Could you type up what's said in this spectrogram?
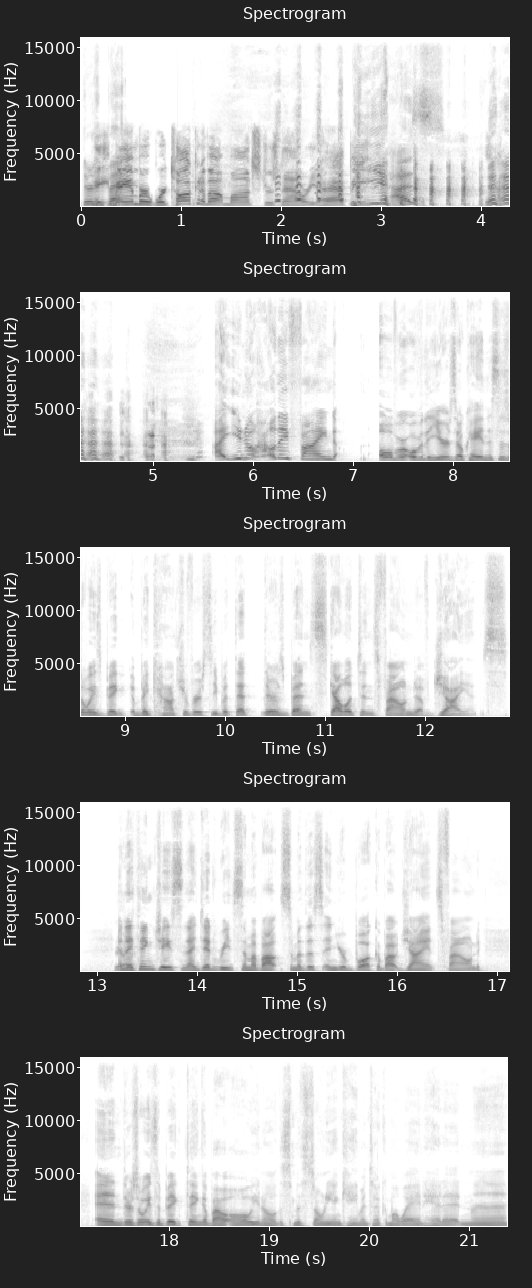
there's Hey, Amber, we're talking about monsters now. Are you happy? yes. uh, you know how they find over over the years. Okay, and this is always big a big controversy, but that there's been skeletons found of giants. And I think Jason, I did read some about some of this in your book about giants found. And there's always a big thing about oh, you know, the Smithsonian came and took them away and hid it, and eh.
